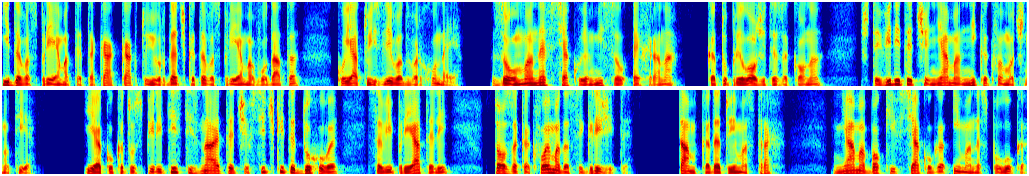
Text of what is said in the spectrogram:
и да възприемате така, както юрдечката възприема водата, която изливат върху нея. За ума не всякоя мисъл е храна. Като приложите закона, ще видите, че няма никаква мъчнотия. И ако като спиритисти знаете, че всичките духове са ви приятели, то за какво има да се грижите? Там, където има страх, няма Бог и всякога има несполука,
